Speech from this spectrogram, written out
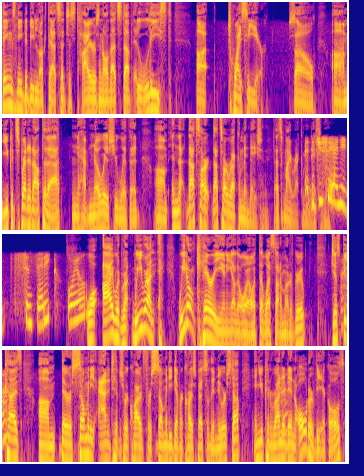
things need to be looked at, such as tires and all that stuff, at least uh, twice a year. So um, you could spread it out to that and have no issue with it. Um, and that, that's our that's our recommendation. That's my Uh, recommendation. Did you say I need synthetic oil? Well, I would run. We run. We don't carry any other oil at the West Automotive Group, just Uh-huh. because um, there are so many additives required for so many different cars, especially the newer stuff. And you can run it Uh-huh. in older vehicles,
